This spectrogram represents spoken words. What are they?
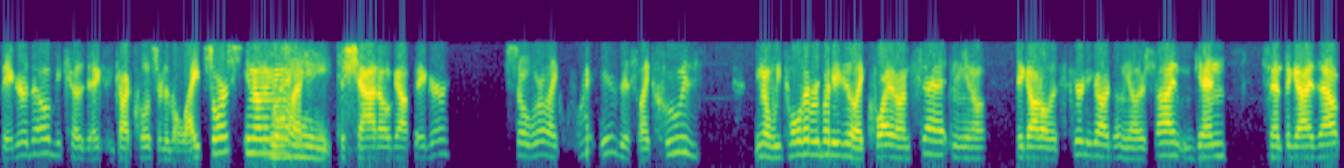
bigger though because it got closer to the light source. You know what I mean? Right. Like the shadow got bigger. So we're like, what is this? Like, who is? You know, we told everybody to like quiet on set, and you know, they got all the security guards on the other side. Again, sent the guys out,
